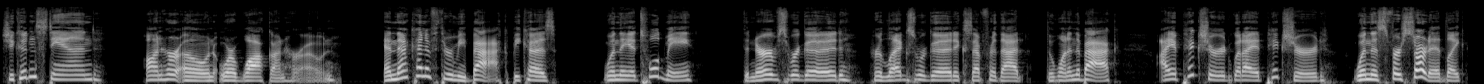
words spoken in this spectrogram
she couldn't stand on her own or walk on her own. And that kind of threw me back because when they had told me the nerves were good, her legs were good, except for that, the one in the back, I had pictured what I had pictured when this first started. Like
